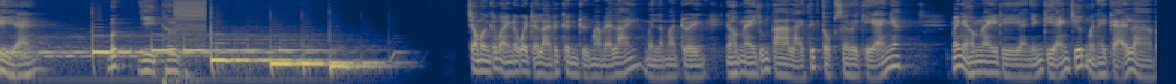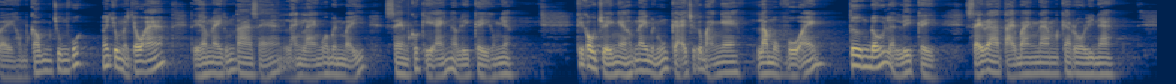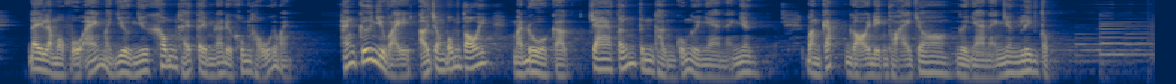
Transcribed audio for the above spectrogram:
Kỳ án Bức di thư. Chào mừng các bạn đã quay trở lại với kênh Truyện Ma Bẻ Lái. Mình là Ma Truyện. Ngày hôm nay chúng ta lại tiếp tục series kỳ án nhé. Mấy ngày hôm nay thì à, những kỳ án trước mình hay kể là về Hồng Kông, Trung Quốc Nói chung là châu Á. Thì hôm nay chúng ta sẽ lạng lạng qua bên Mỹ Xem có kỳ án nào ly kỳ không nha. Cái câu chuyện ngày hôm nay mình muốn kể cho các bạn nghe Là một vụ án tương đối là ly kỳ Xảy ra tại bang Nam Carolina Đây là một vụ án mà dường như không thể tìm ra được hung thủ các bạn Hắn cứ như vậy ở trong bóng tối mà đùa cợt tra tấn tinh thần của người nhà nạn nhân bằng cách gọi điện thoại cho người nhà nạn nhân liên tục.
